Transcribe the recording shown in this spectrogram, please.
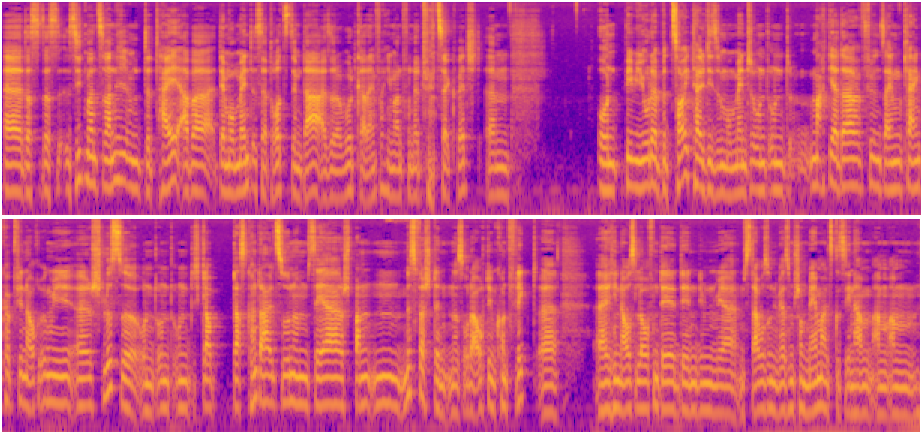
Äh, das, das sieht man zwar nicht im Detail, aber der Moment ist ja trotzdem da. Also da wurde gerade einfach jemand von der Tür zerquetscht. Ähm, und Baby Yoda bezeugt halt diese Momente und, und macht ja dafür in seinem kleinen Köpfchen auch irgendwie äh, Schlüsse und, und, und ich glaube, das könnte halt so einem sehr spannenden Missverständnis oder auch dem Konflikt äh, äh, hinauslaufen, der, den, den wir im Star Wars-Universum schon mehrmals gesehen haben. Am, am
